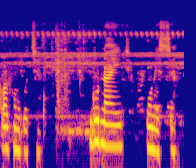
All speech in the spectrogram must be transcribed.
আবার ফোন করছে। গুড নাইট, ফোন এসছে।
